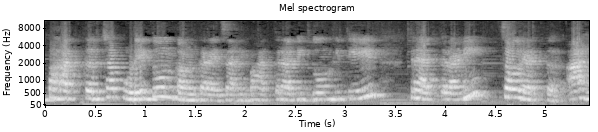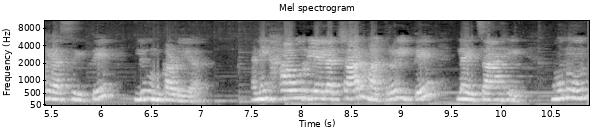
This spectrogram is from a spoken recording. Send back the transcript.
बहात्तरच्या पुढे दोन काउंट करायचं आहे. बहात्तर अधिक दोन किती येईल? त्र्याहत्तर आणि चौऱ्याहत्तर. आहे असं इथे लिहून काढूयात. आणि हा उरलेला चार मात्र इथे लिहायचा आहे. म्हणून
